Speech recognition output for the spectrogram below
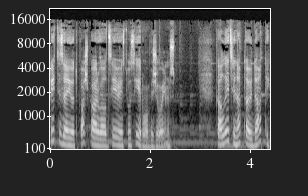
kritizējot pašpārvaldes ieviestos ierobežojumus. Kā liecina aptauju dati,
